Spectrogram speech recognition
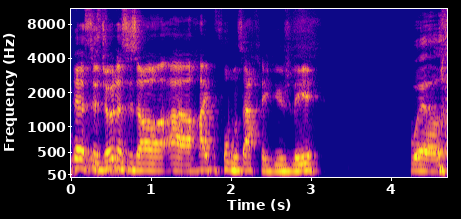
yeah, so Jonas is our uh, high performance athlete usually. Well,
